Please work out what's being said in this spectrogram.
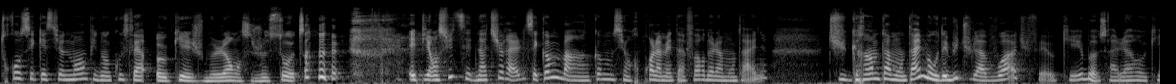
trop ces questionnements, puis d'un coup se faire ok, je me lance, je saute. et puis ensuite, c'est naturel. C'est comme, ben, comme si on reprend la métaphore de la montagne. Tu grimpes ta montagne, mais au début, tu la vois, tu fais ok, bah, ça a l'air ok.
